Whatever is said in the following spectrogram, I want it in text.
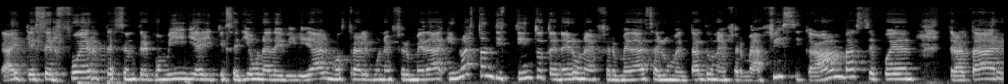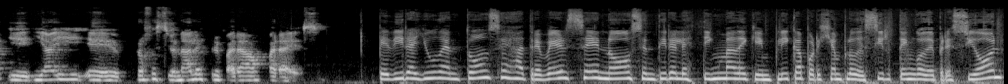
hay que ser fuertes, entre comillas, y que sería una debilidad mostrar alguna enfermedad. Y no es tan distinto tener una enfermedad de salud mental de una enfermedad física. Ambas se pueden tratar y, hay eh, profesionales preparados para eso pedir ayuda entonces, atreverse, no sentir el estigma de que implica, por ejemplo, decir tengo depresión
